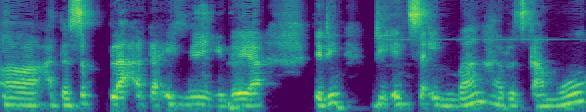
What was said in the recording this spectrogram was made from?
Uh, ada sebelah, ada ini gitu ya. Jadi diet seimbang harus kamu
